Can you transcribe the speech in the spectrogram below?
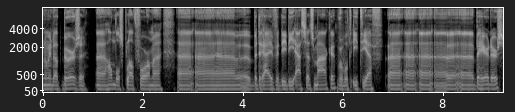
noem je dat, beurzen, handelsplatforms platformen, uh, uh, bedrijven die die assets maken, bijvoorbeeld ETF-beheerders. beheerders.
